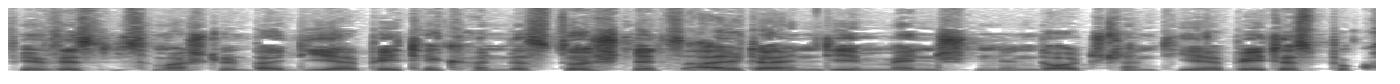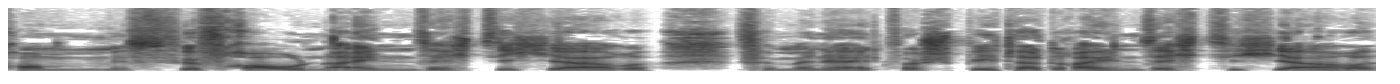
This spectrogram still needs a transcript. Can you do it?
wir wissen zum Beispiel bei Diabetikern, das Durchschnittsalter, in dem Menschen in Deutschland Diabetes bekommen, ist für Frauen 61 Jahre, für Männer etwas später 63 Jahre.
